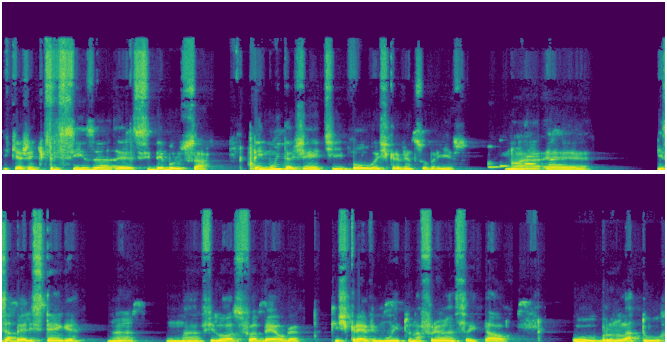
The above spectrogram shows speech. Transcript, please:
e que a gente precisa é, se debruçar. Tem muita gente boa escrevendo sobre isso. Não é? é Isabelle Stenger, é? uma filósofa belga que escreve muito na França e tal. O Bruno Latour,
